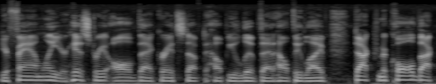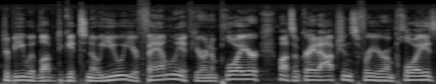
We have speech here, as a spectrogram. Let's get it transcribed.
your family, your history, all of that great stuff to help you live that healthy life. Dr. Nicole, Dr. B would love to get to know you, your family. If you're an employer, want some great options for your employees,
